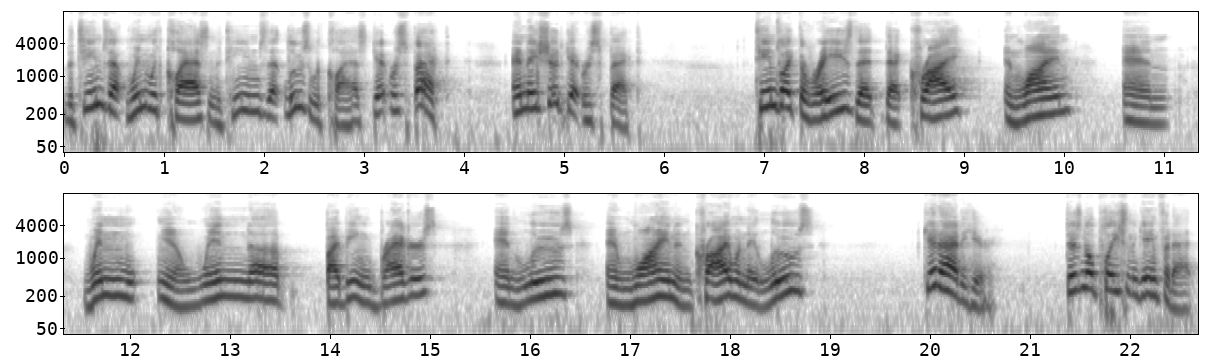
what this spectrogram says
The teams that win with class and the teams that lose with class get respect, and they should get respect. Teams like the Rays that that cry and whine and win, you know, win uh, by being braggers and lose and whine and cry when they lose, get out of here. There's no place in the game for that.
